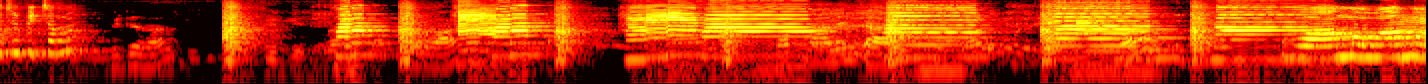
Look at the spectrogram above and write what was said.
బట్టి చూపించమ్మా. వామ్మో వామ్మో.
